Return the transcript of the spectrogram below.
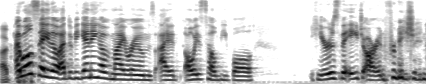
I will say though, at the beginning of my rooms, I always tell people, here's the HR information.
